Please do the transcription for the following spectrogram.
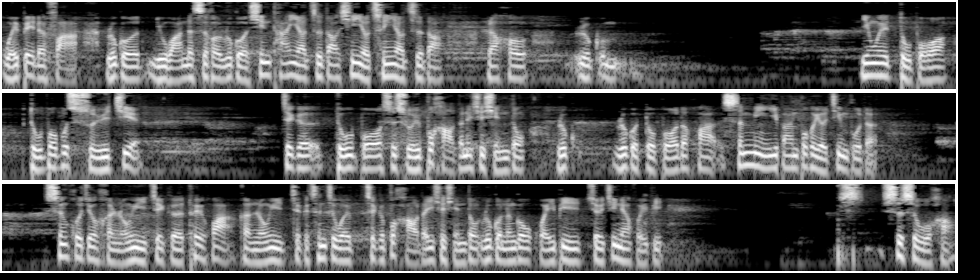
违背了法。如果你玩的时候，如果心贪要知道，心有嗔要知道，然后如果因为赌博。赌博不属于戒，这个赌博是属于不好的那些行动。如果如果赌博的话，生命一般不会有进步的，生活就很容易这个退化，很容易这个称之为这个不好的一些行动。如果能够回避，就尽量回避。四四十五号，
